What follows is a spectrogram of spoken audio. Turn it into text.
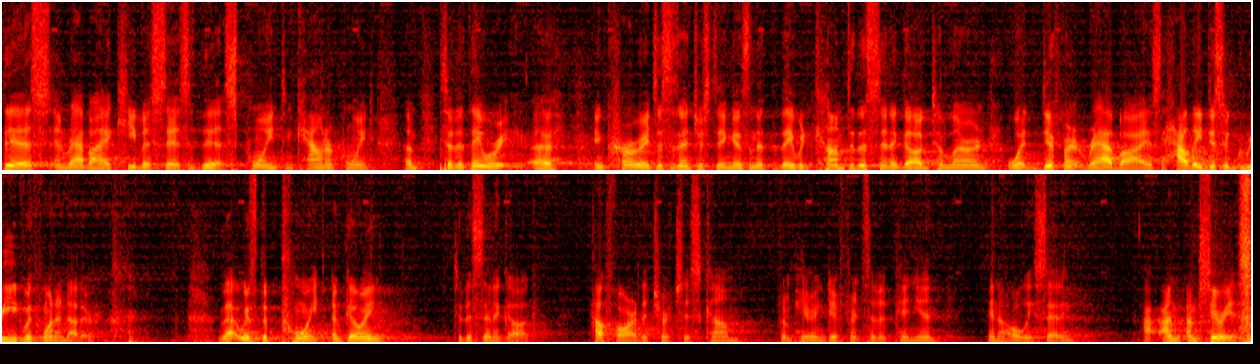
this, and Rabbi Akiva says this, point and counterpoint, um, so that they were uh, encouraged. This is interesting, isn't it? That they would come to the synagogue to learn what different rabbis, how they disagreed with one another. that was the point of going to the synagogue. How far the church has come from hearing difference of opinion in a holy setting. I, I'm, I'm serious.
